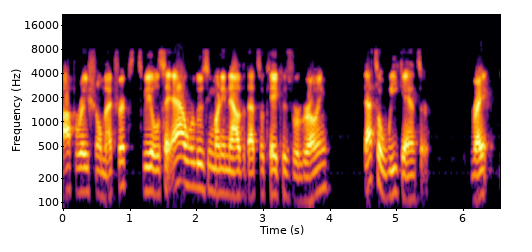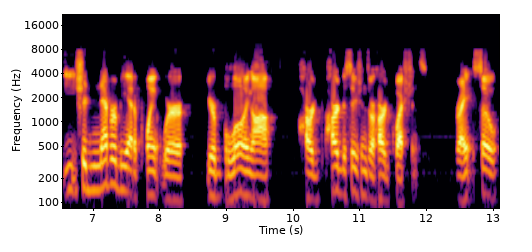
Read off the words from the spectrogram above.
operational metrics to be able to say, ah, we're losing money now, but that's okay because we're growing. That's a weak answer, right? You should never be at a point where you're blowing off hard hard decisions or hard questions, right? So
